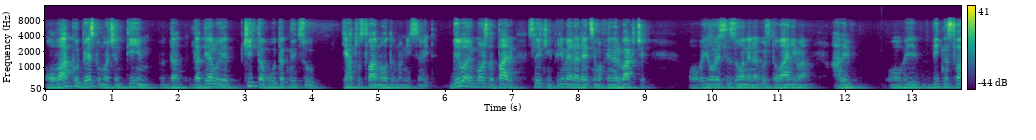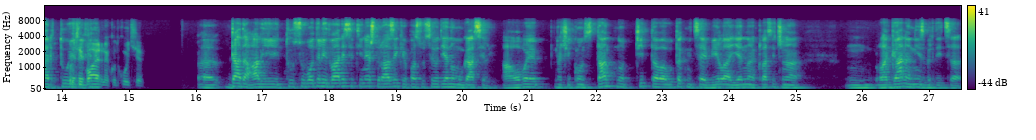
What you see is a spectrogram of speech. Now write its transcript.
ovako bespomoćan tim da, da deluje čitavu utakmicu, ja to stvarno odavno nisam vidio. Bilo je možda par sličnih primjera, recimo Fenerbahče ovaj, ove sezone na gostovanjima, ali ovaj, bitna stvar tu je... Protiv da Bajerna kod kuće. Da, da, ali tu su vodili 20 i nešto razlike pa su se odjednom ugasili. A ovo je, znači, konstantno čitava utakmica je bila jedna klasična m, lagana nizbrdica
